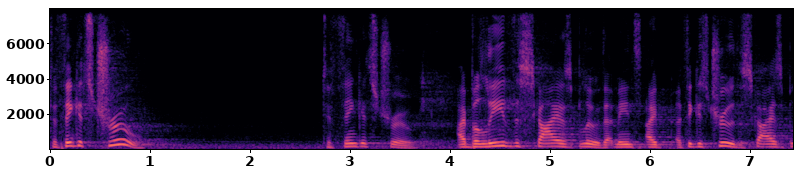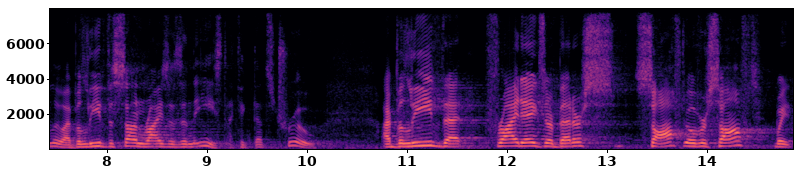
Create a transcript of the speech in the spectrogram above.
to think it's true. To think it's true. I believe the sky is blue. That means I, I think it's true, the sky is blue. I believe the sun rises in the east. I think that's true. I believe that fried eggs are better soft over soft. Wait,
